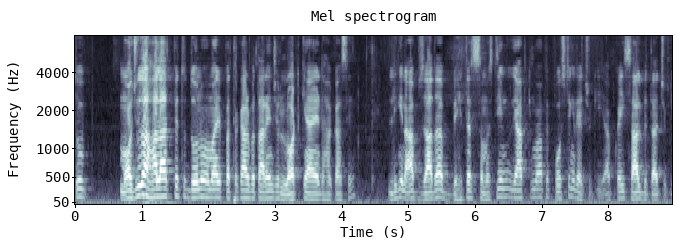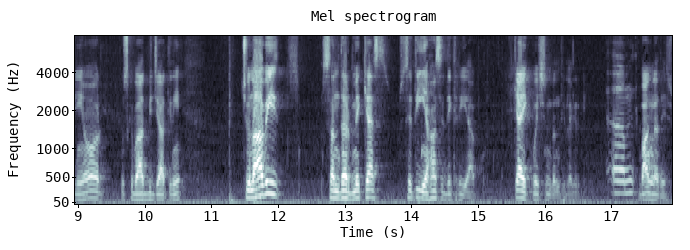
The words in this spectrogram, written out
तो मौजूदा हालात पे तो दोनों हमारे पत्रकार बता रहे हैं जो लौट के आए हैं ढाका से। लेकिन आप ज़्यादा बेहतर समझती हैं क्योंकि आपकी वहाँ पे पोस्टिंग रह चुकी है। आप कई साल बिता चुकी हैं और उसके बाद भी जाती रही चुनावी संदर्भ में क्या स्थिति यहाँ से दिख रही है आपको? क्या इक्वेशन बनती लग रही है? बांग्लादेश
